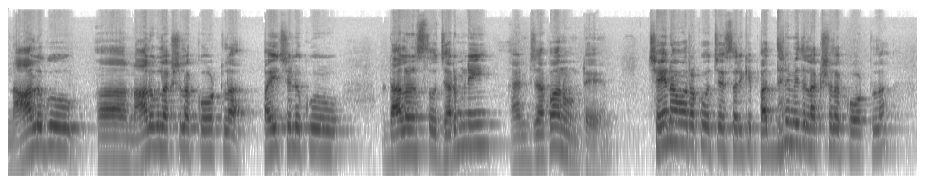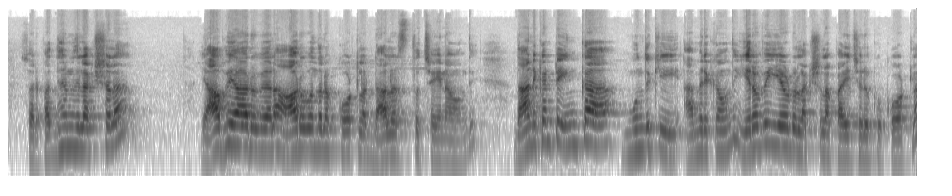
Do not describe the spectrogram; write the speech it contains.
నాలుగు నాలుగు లక్షల కోట్ల పైచిలుకు డాలర్స్తో జర్మనీ అండ్ జపాన్ ఉంటే చైనా వరకు వచ్చేసరికి పద్దెనిమిది లక్షల కోట్ల సారీ పద్దెనిమిది లక్షల యాభై ఆరు వేల ఆరు వందల కోట్ల డాలర్స్తో చైనా ఉంది. దానికంటే ఇంకా ముందుకి అమెరికా ఉంది ఇరవై ఏడు లక్షల పైచిలుకు కోట్ల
